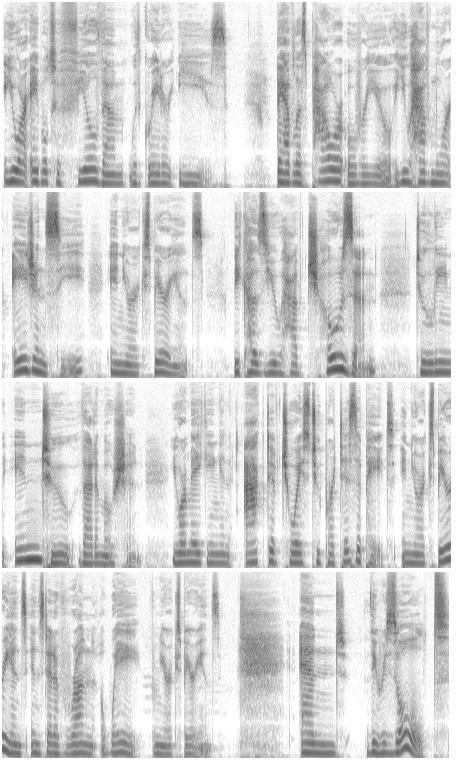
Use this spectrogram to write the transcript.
you are able to feel them with greater ease. They have less power over you. You have more agency in your experience because you have chosen to lean into that emotion. You are making an active choice to participate in your experience instead of run away from your experience. And the result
